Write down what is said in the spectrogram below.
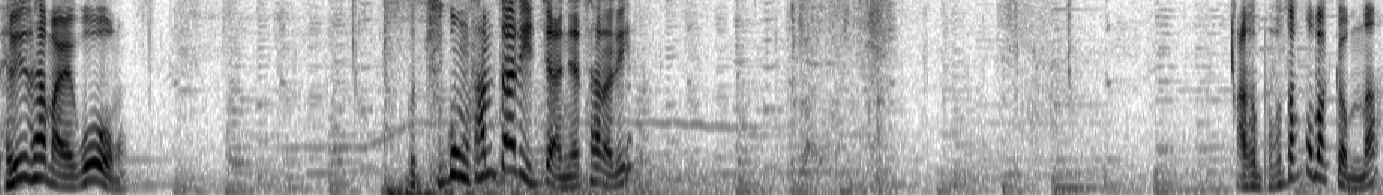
베리사 말고 그 주공 3짜리 있지 않냐 차라리? 아그 법사거밖에 없나?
